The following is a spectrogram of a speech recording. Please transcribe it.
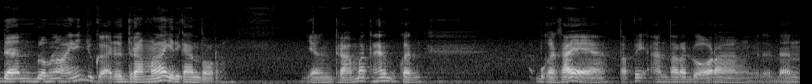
dan belum lama ini juga ada drama lagi di kantor. Yang drama ternyata bukan bukan saya ya tapi antara dua orang gitu. Dan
